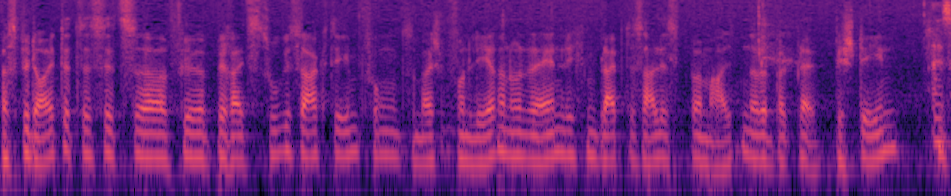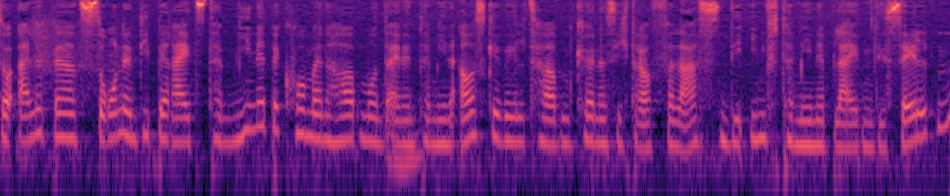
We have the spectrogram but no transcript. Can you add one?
Was bedeutet das jetzt äh, für bereits zugesagte Impfungen, zum Beispiel von Lehrern oder Ähnlichem? Bleibt das alles beim Alten oder bestehen? Also alle Personen, die bereits Termine bekommen haben und einen Termin ausgewählt haben, können sich darauf verlassen, die Impftermine bleiben dieselben.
